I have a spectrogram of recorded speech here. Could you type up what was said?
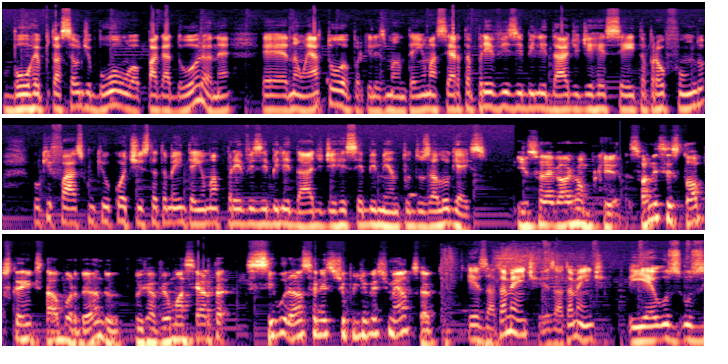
boa reputação de boa pagadora, né? É, não é à toa, porque eles mantêm uma certa previsibilidade de receita para o fundo, o que faz com que o cotista também tenha uma previsibilidade de recebimento dos aluguéis. Isso é legal, João, porque só nesses tópicos que a gente está abordando, tu já vê uma certa segurança nesse tipo de investimento, certo? Exatamente, exatamente. E é, os, os,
